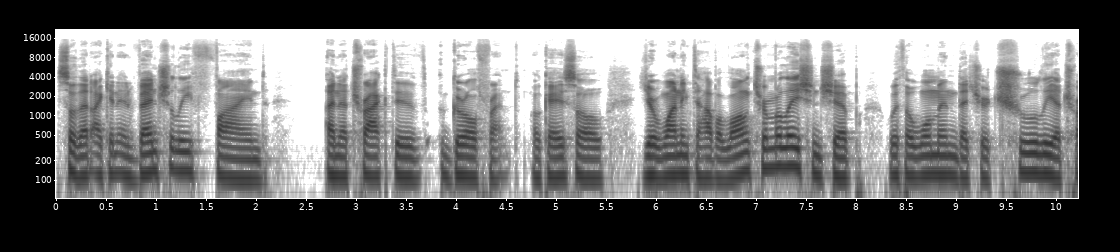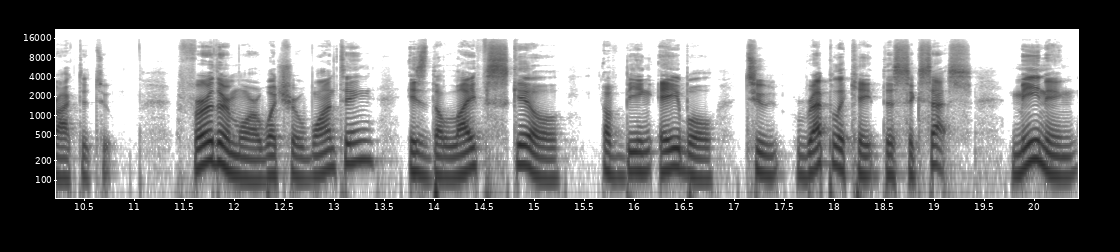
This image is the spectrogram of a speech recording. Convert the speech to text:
so that I can eventually find an attractive girlfriend. Okay. So you're wanting to have a long term relationship with a woman that you're truly attracted to. Furthermore, what you're wanting is the life skill of being able to replicate this success, meaning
